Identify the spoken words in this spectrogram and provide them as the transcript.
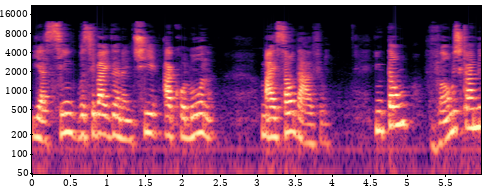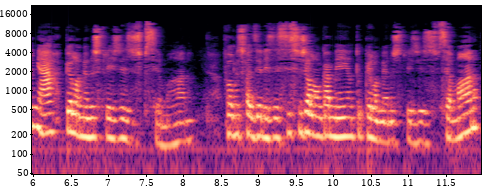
E assim você vai garantir a coluna mais saudável. Então, vamos caminhar pelo menos três vezes por semana, vamos fazer exercícios de alongamento pelo menos três vezes por semana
